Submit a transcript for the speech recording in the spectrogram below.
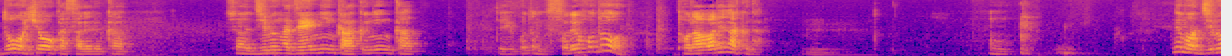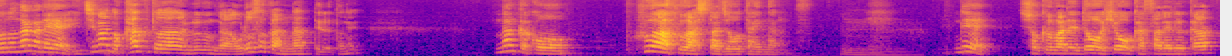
どう評価されるか。自分が善人か悪人かっていうことにそれほどとらわれなくなる、うん、でも自分の中で一番の核となる部分がおろそかになってるとねなんかこうふわふわした状態になるんです。うん。で職場でどう評価されるか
